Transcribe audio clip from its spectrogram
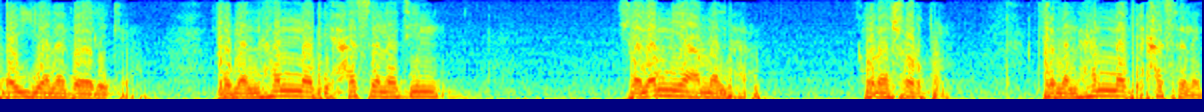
بين ذلك فمن هم بحسنة فلم يعملها. هنا شرط. فمن هم بحسنة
